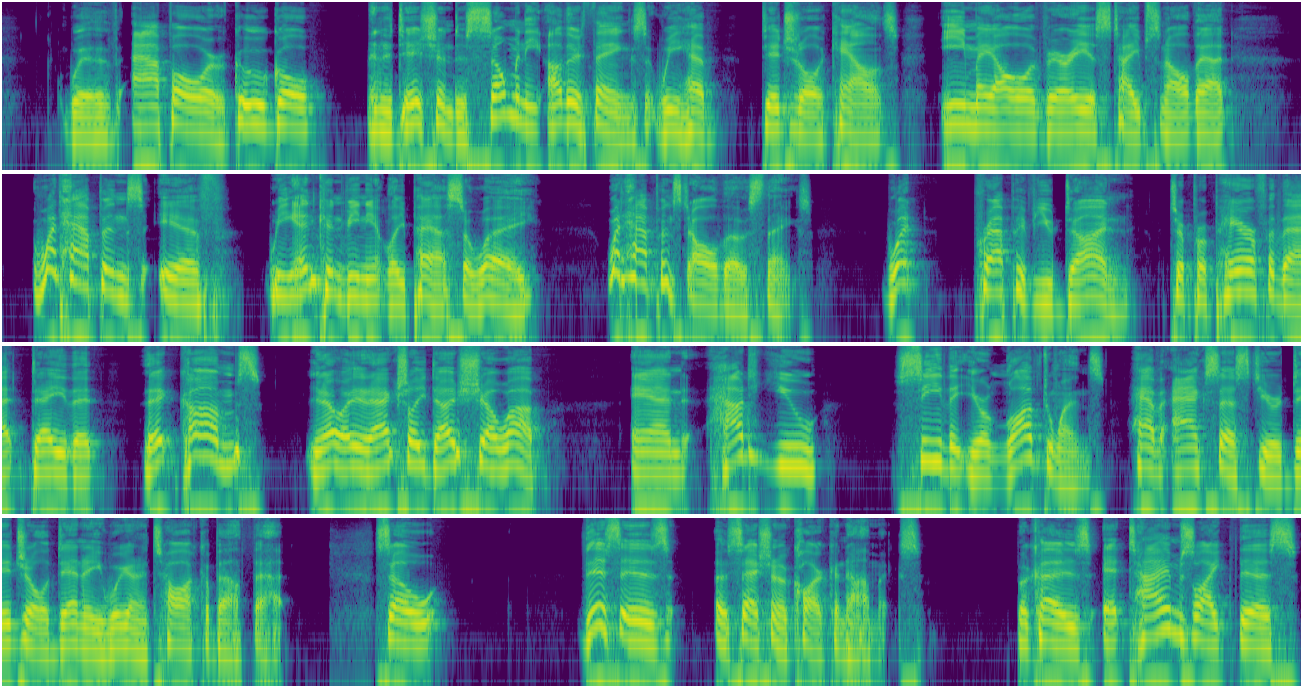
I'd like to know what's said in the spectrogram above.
with Apple or Google, in addition to so many other things that we have digital accounts, email of various types, and all that. What happens if we inconveniently pass away? What happens to all those things? What prep have you done to prepare for that day that that comes. You know, it actually does show up. And how do you see that your loved ones have access to your digital identity? We're going to talk about that. So, this is a session of Clarkonomics because at times like this,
